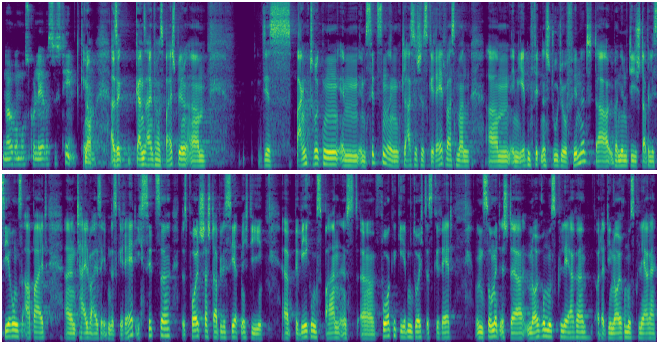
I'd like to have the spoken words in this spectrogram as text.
neuromuskuläres System. Genau. Also ganz einfaches Beispiel. Ähm, das Bankdrücken im, im Sitzen, ein klassisches Gerät, was man ähm, in jedem Fitnessstudio findet. Da übernimmt die Stabilisierungsarbeit äh, teilweise eben das Gerät. Ich sitze, das Polster stabilisiert mich, die äh, Bewegungsbahn ist äh, vorgegeben durch das Gerät und somit ist der neuromuskuläre oder die neuromuskuläre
